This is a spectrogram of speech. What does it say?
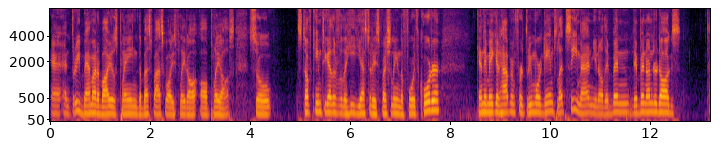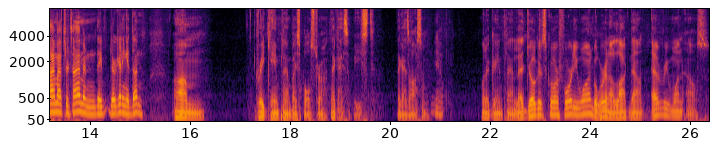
and, and three. Bam Adebayo's playing the best basketball he's played all, all playoffs. So stuff came together for the Heat yesterday, especially in the fourth quarter. Can they make it happen for three more games? Let's see, man. You know they've been they've been underdogs time after time, and they they're getting it done. Um, great game plan by Spoelstra. That guy's a beast. That guy's awesome. Yeah. What a game plan. Let Jokic score 41, but we're going to lock down everyone else.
